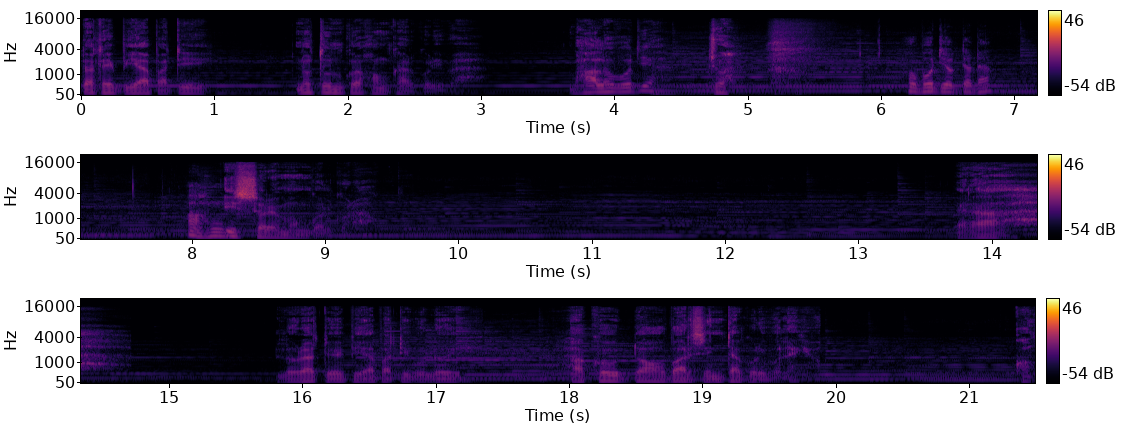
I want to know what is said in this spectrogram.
তাতে বিয়া পাতি নতুনকৈ সংসাৰ কৰিবা। ভাল হ'ব দিয়া। যোৱা। হ'ব দিয়ক দাদা। আহোঁ। ঈশ্বৰে মংগল কৰক। এৰা। ল'ৰাটোৱে বিয়া পাতিবলৈ আকৌ দহবাৰ চিন্তা কৰিব লাগিব। কম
